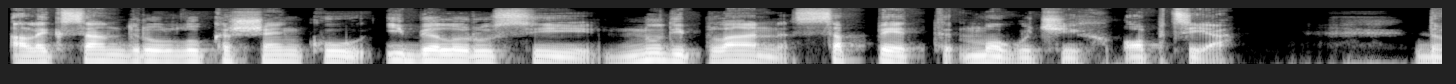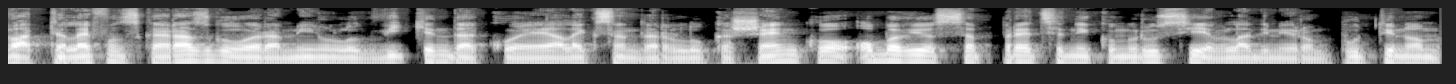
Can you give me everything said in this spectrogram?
Aleksandru Lukašenku i Belorusiji nudi plan sa pet mogućih opcija – Dva telefonska razgovora minulog vikenda koje je Aleksandar Lukašenko obavio sa predsednikom Rusije Vladimirom Putinom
